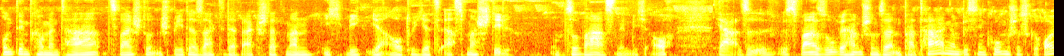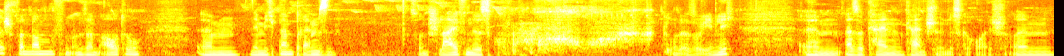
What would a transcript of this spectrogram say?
und dem Kommentar zwei Stunden später sagte der Werkstattmann, ich lege Ihr Auto jetzt erstmal still. Und so war es nämlich auch. Ja, also es war so, wir haben schon seit ein paar Tagen ein bisschen komisches Geräusch vernommen von unserem Auto, ähm, nämlich beim Bremsen. So ein schleifendes oder so ähnlich. Ähm, also kein, kein schönes Geräusch. Ähm,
